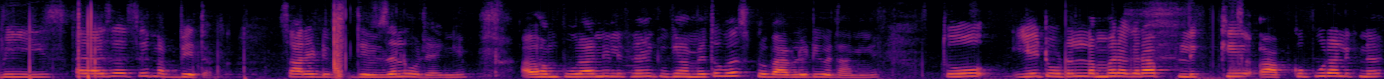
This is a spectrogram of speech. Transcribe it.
बीस, ऐसे ऐसे नब्बे तक सारे डिविजल हो जाएँगे। अब हम पूरा नहीं लिख रहे हैं, क्योंकि हमें तो बस प्रोबेबिलिटी बतानी है। तो ये टोटल नंबर अगर आप लिख के आपको पूरा लिखना है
